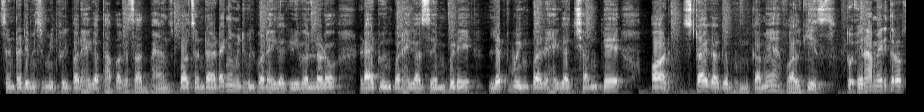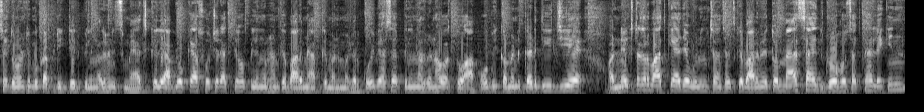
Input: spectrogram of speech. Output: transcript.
सेंटर डिफेंसिव मिडफील्ड पर रहेगा थापा के साथ भैंस पर सेंटर अटैकिंग मिडफील्ड पर रहेगा ग्रीवल लड़ो। राइट विंग पर रहेगा सेम्बड़े, लेफ़्ट विंग पर रहेगा छंगटे और स्ट्राइकर की भूमिका में वाल्किस। तो एरा मेरी तरफ़ से दोनों टीमों का प्रिडिक्टेड प्लेइंग इस मैच के लिए। आप लोग क्या सोच रखते हो प्लेइंग के बारे में? आपके मन में अगर कोई भी ऐसा प्लेइंग हो तो आप वो भी कमेंट कर दीजिए। और नेक्स्ट अगर बात किया जाए विनिंग चांसेस के बारे में तो मैच शायद ड्रॉ हो सकता है, लेकिन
